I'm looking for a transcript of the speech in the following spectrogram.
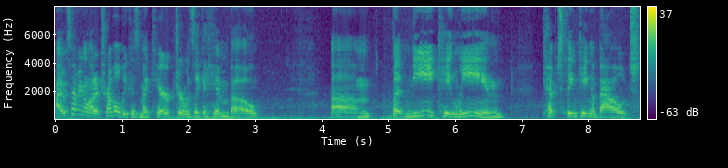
I was having a lot of trouble because my character was like a himbo um, but me, Kaylene, kept thinking about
